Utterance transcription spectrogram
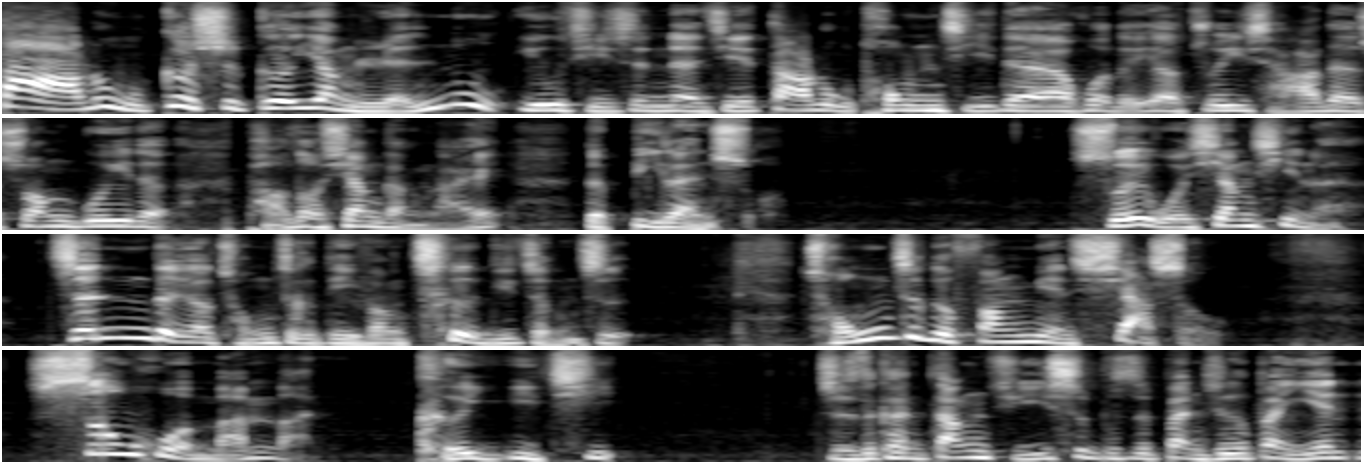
大陆各式各样人物，尤其是那些大陆通缉的或者要追查的双规的，跑到香港来的避难所。所以我相信呢，真的要从这个地方彻底整治，从这个方面下手，收获满满，可以预期。只是看当局是不是半遮半掩，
